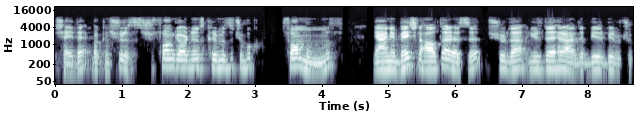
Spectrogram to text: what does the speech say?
şeyde bakın şurası, şu son gördüğünüz kırmızı çubuk son mumumuz. Yani 5 ile 6 arası şurada yüzde herhalde bir, bir buçuk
